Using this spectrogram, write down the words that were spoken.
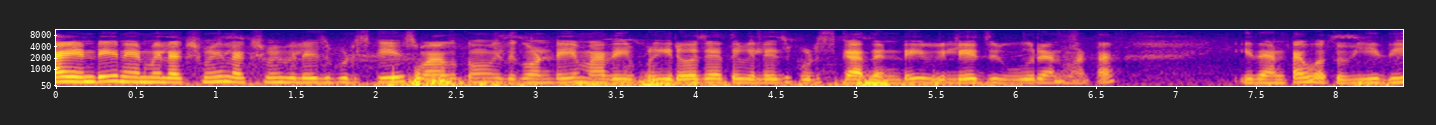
హాయ్ అండి నేను మీ లక్ష్మి లక్ష్మి విలేజ్ ఫుడ్స్కి స్వాగతం. ఇదిగోండి మాది ఇప్పుడు ఈరోజు అయితే విలేజ్ ఫుడ్స్ కాదండి విలేజ్ ఊరు అనమాట ఇదంట ఒక వీధి.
